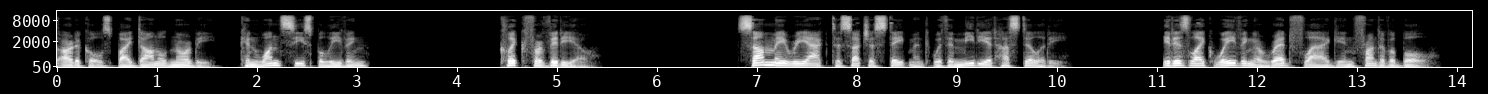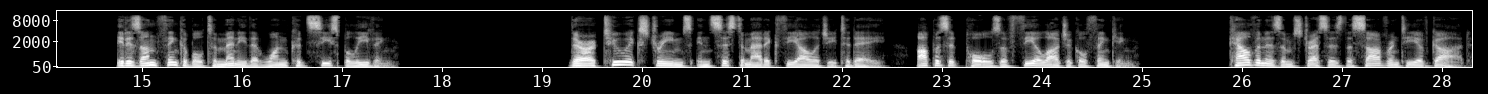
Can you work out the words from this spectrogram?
articles by Donald Norbie, Can One Cease Believing? Click for video. Some may react to such a statement with immediate hostility. It is like waving a red flag in front of a bull. It is unthinkable to many that one could cease believing. There are two extremes in systematic theology today, opposite poles of theological thinking. Calvinism stresses the sovereignty of God.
